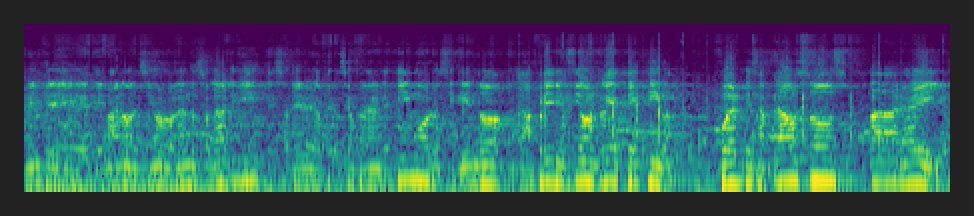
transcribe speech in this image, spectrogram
De mano del señor Rolando Solari, tesorero de la Federación Federal de recibiendo la premiación respectiva. Fuertes aplausos para ellos.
